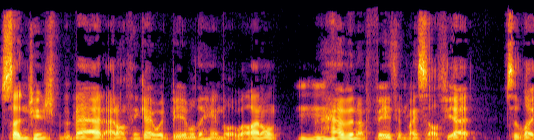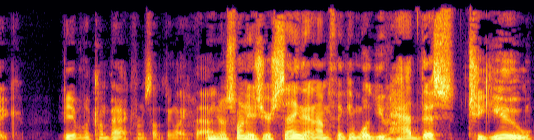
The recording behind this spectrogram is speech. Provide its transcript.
sudden changes for the bad, I don't think I would be able to handle it well. I don't Mhm. have enough faith in myself yet to like be able to come back from something like that. You know, it's funny as you're saying that, I'm thinking, well, you had this to you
